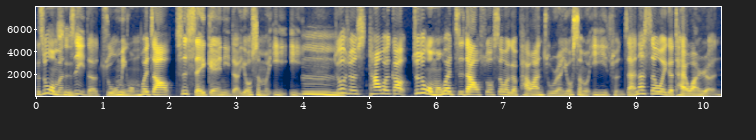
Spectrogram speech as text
可是我们自己的族名，我们会知道是谁给你的，有什么意义？嗯，就会觉得他会告，就是我们会知道说，身为一个台湾族人有什么意义存在。那身为一个台湾人，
